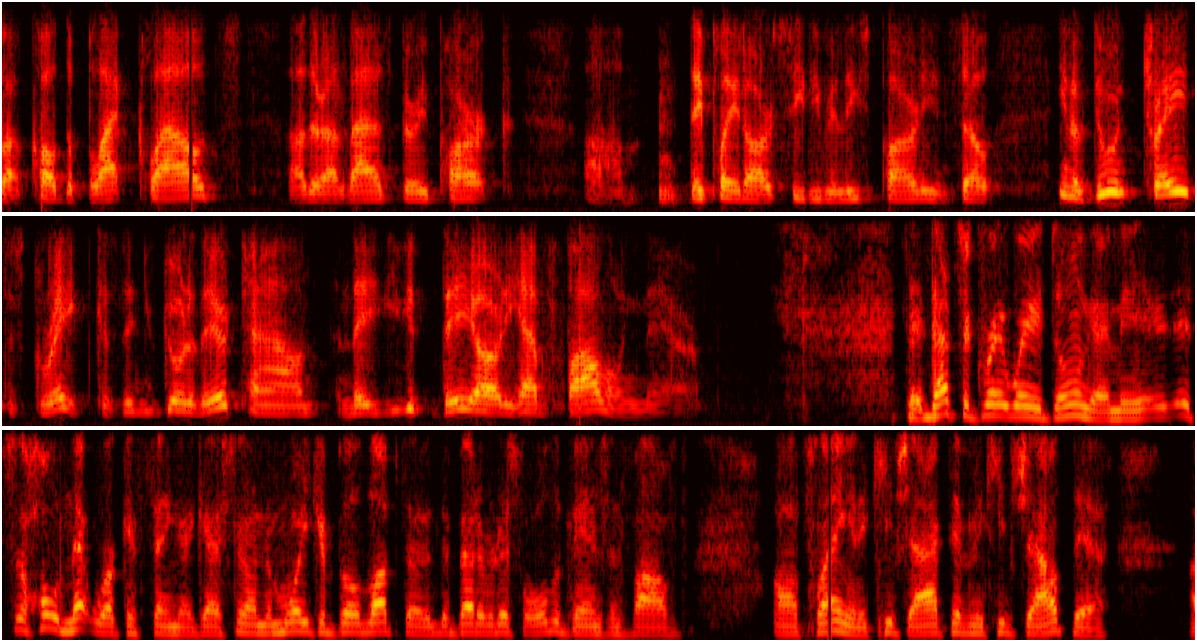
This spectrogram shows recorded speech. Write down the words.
uh, called the Black Clouds. Uh, they're out of Asbury Park. Um, they played our CD release party, and so you know doing trades is great because then you go to their town and they you get they already have a following there. That's a great way of doing it. I mean, it's a whole networking thing, I guess. You know, and the more you can build up, the the better it is for all the bands involved uh, playing, and it keeps you active and it keeps you out there. Uh,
